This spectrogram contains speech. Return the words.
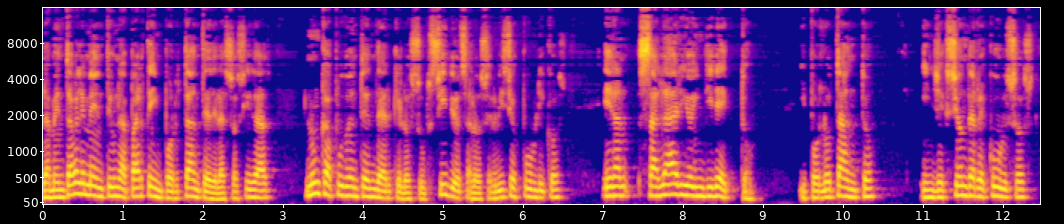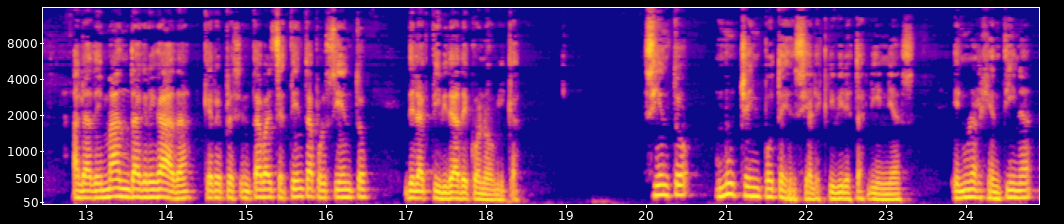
Lamentablemente, una parte importante de la sociedad nunca pudo entender que los subsidios a los servicios públicos eran salario indirecto y, por lo tanto, inyección de recursos a la demanda agregada que representaba el 70% de la actividad económica. Siento mucha impotencia al escribir estas líneas en una Argentina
